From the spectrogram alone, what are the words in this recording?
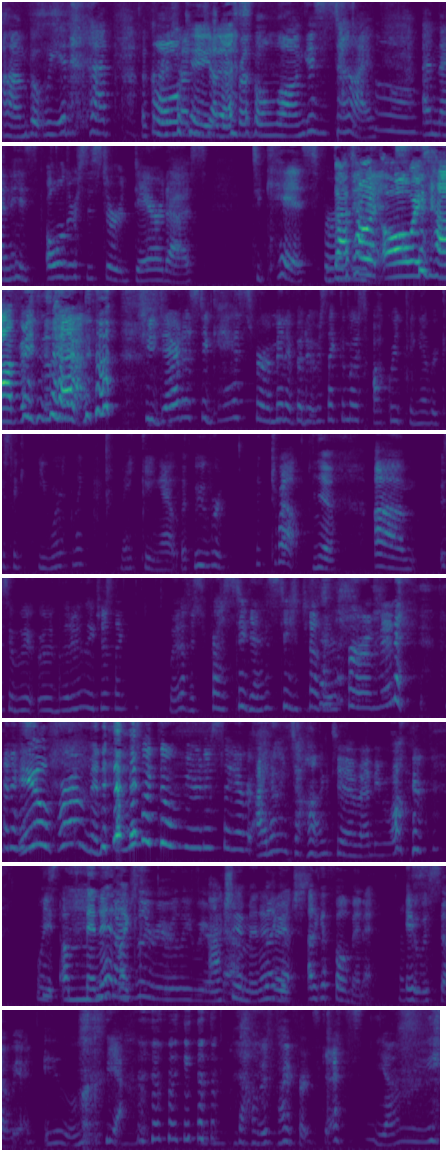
um, but we had had a crush on Okay, each other Jess. for the longest time, and then his older sister dared us to kiss for. a That's how it always happens. Yeah. She dared us to kiss for a minute, but it was like the most awkward thing ever because like you weren't like making out, like we were like twelve. Yeah. Um. So we were literally just like we was pressed against each other for a minute, and it was, Ew, for a minute. it was like the weirdest thing ever. I don't talk to him anymore. Wait, a minute? He's like actually really weird. actually now. a minute like or a, just- like a full minute. It was so weird. ew. Yeah. That was my first kiss. Yummy.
